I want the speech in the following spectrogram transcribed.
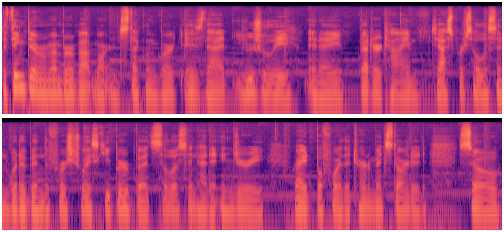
The thing to remember about Maarten Stekelenburg is that usually in a better time, Jasper Cillessen would have been the first choice keeper, but Cillessen had an injury right before the tournament started. So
